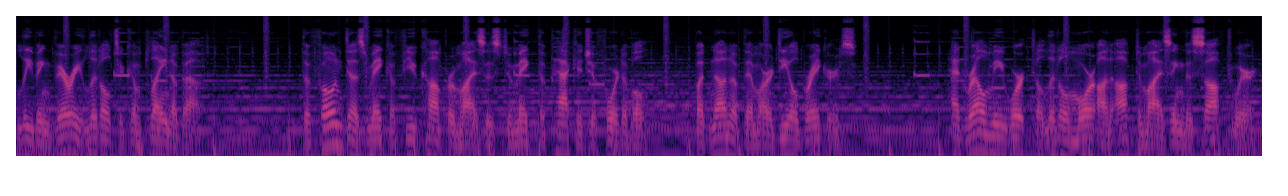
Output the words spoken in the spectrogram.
leaving very little to complain about. The phone does make a few compromises to make the package affordable, but none of them are deal breakers. Had Realme worked a little more on optimizing the software,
